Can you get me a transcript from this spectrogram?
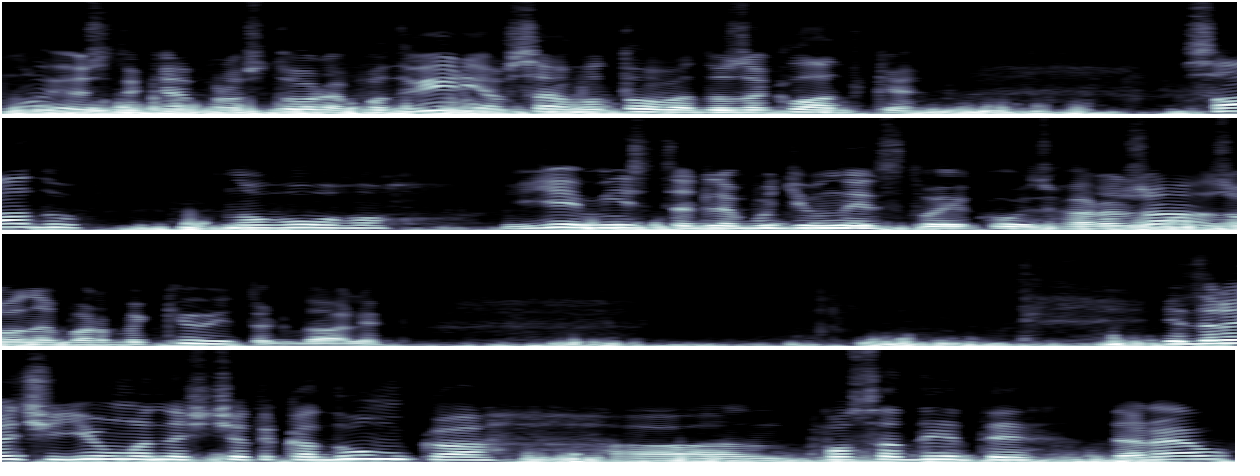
Ну і ось таке просторе подвір'я, все готове до закладки саду нового. Є місце для будівництва якогось гаража, зони барбекю і так далі. І, до речі, є в мене ще така думка а, посадити дерев,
